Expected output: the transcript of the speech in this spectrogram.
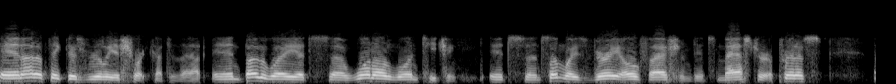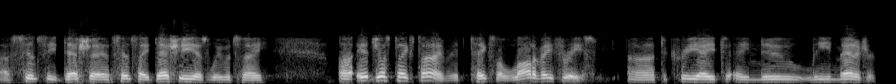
And I don't think there's really a shortcut to that. And by the way, it's uh, one-on-one teaching. It's in some ways very old-fashioned. It's master-apprentice, uh, sensei deshi, sensei deshi, as we would say. Uh, it just takes time. It takes a lot of A3s uh, to create a new lean manager.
